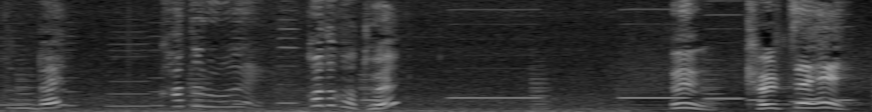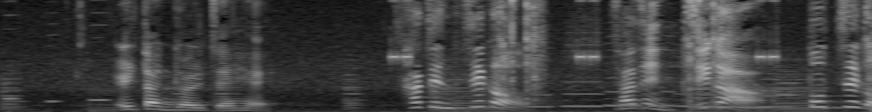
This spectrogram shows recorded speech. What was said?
근데 카드로 해. 카드가 돼? 응, 결제해. 일단 결제해. 사진 찍어. 사진 찍어. 또 찍어.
